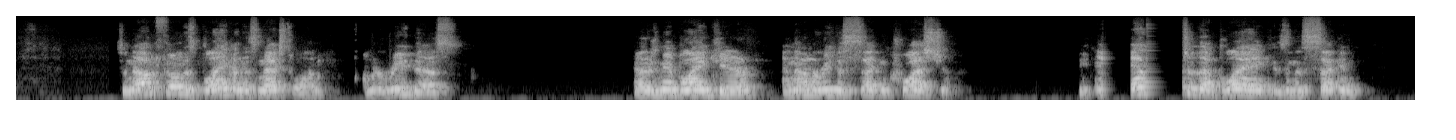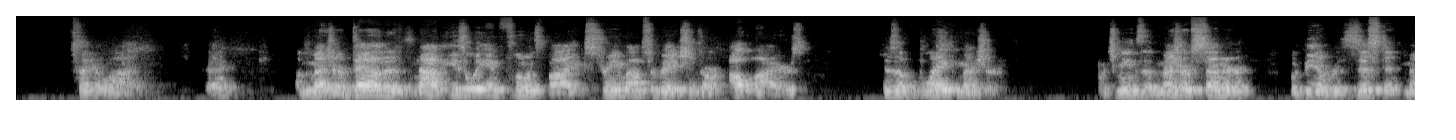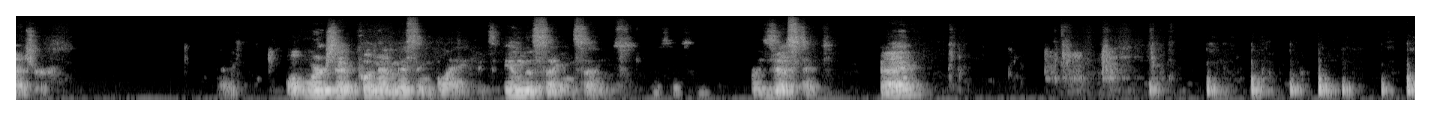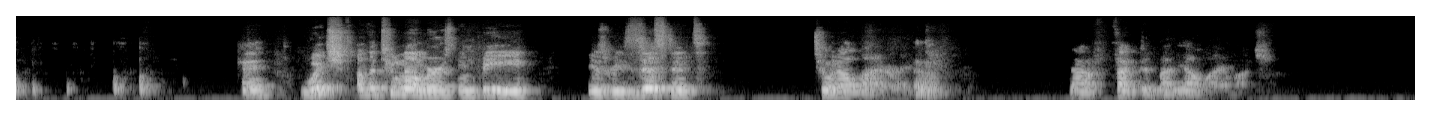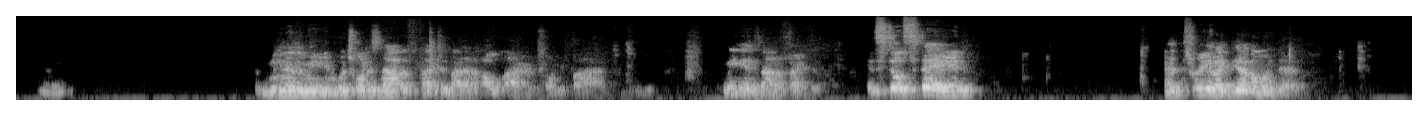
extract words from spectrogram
So now to fill in this blank on this next one, I'm going to read this. Now there's be a blank here, and then I'm going to read the second question. The answer to that blank is in the second second line. Okay. A measure of data that is not easily influenced by extreme observations or outliers is a blank measure, which means the measure of center would be a resistant measure. What word should I put in that missing blank? It's in the second sentence. Resistant. Okay? Okay, which of the two numbers in B is resistant to an outlier right now? Not affected by the outlier much. The mean or the median? Which one is not affected by that outlier of 25? Median is not affected. It still stayed at three like the other one did.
